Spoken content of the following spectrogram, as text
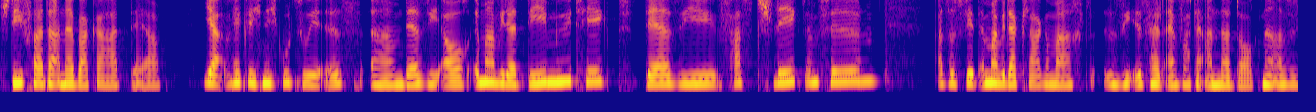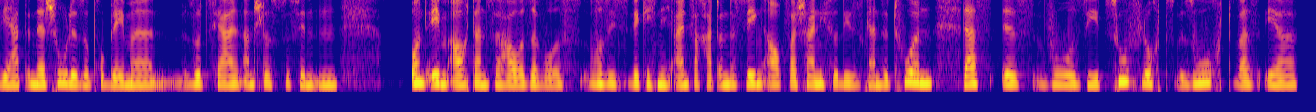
Stiefvater an der Backe hat, der ja wirklich nicht gut zu ihr ist, ähm, der sie auch immer wieder demütigt, der sie fast schlägt im Film. Also es wird immer wieder klar gemacht, sie ist halt einfach der Underdog, ne? Also sie hat in der Schule so Probleme, sozialen Anschluss zu finden und eben auch dann zu Hause, wo es, wo sie es wirklich nicht einfach hat und deswegen auch wahrscheinlich so dieses ganze Touren, das ist, wo sie Zuflucht sucht, was ihr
